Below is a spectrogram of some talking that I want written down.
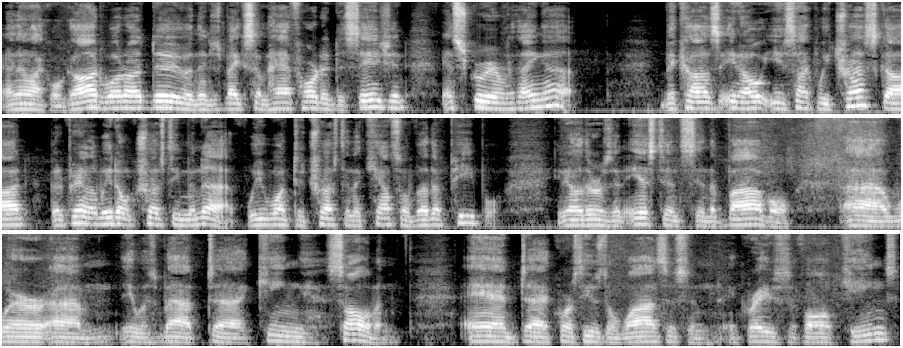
and they're like, well, God, what do I do? And then just make some half-hearted decision and screw everything up. Because, you know, it's like we trust God, but apparently we don't trust him enough. We want to trust in the counsel of other people. You know, there was an instance in the Bible uh, where um, it was about uh, King Solomon. And, uh, of course, he was the wisest and, greatest of all kings.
